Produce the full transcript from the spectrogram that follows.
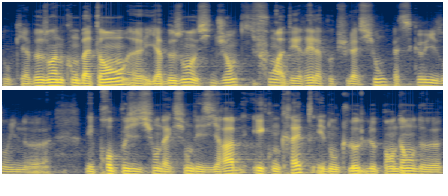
Donc il y a besoin de combattants, euh, il y a besoin aussi de gens qui font adhérer la population parce qu'ils ont une, euh, des propositions d'action désirables et concrètes. Et donc le, pendant, de,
